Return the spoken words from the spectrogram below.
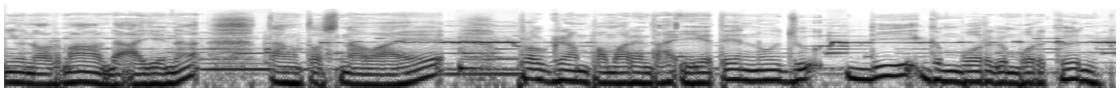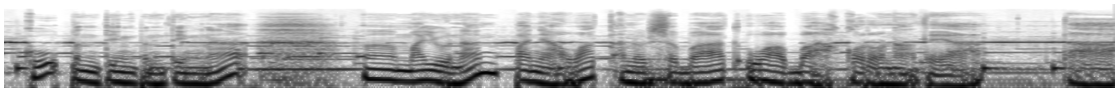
new normal da Ayeuna tangtos nawae program pemerintah IET nuju digembor-gemborken ku penting-penting na eh, mayunan panyawat anu sebat wabah Corona tea tah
